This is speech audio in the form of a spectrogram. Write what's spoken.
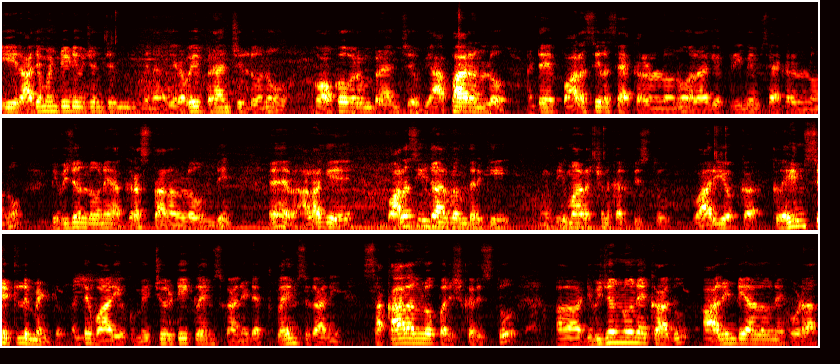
ఈ రాజమండ్రి డివిజన్ చెందిన ఇరవై బ్రాంచుల్లోనూ గోకవరం బ్రాంచ్ వ్యాపారంలో అంటే పాలసీల సేకరణలోను అలాగే ప్రీమియం సేకరణలోను డివిజన్లోనే అగ్రస్థానంలో ఉంది. అలాగే పాలసీదారులందరికీ బీమా రక్షణ కల్పిస్తూ వారి యొక్క క్లెయిమ్ సెటిల్మెంట్ అంటే వారి యొక్క మెచ్యూరిటీ క్లెయిమ్స్ కానీ డెత్ క్లెయిమ్స్ కానీ సకాలంలో పరిష్కరిస్తూ డివిజన్లోనే కాదు ఆల్ ఇండియాలోనే కూడా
